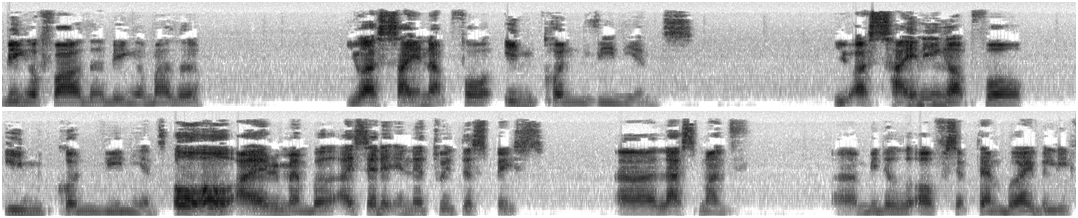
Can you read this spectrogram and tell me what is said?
being a father, being a mother, you are signing up for inconvenience. You are signing up for inconvenience. Oh, oh, I remember. I said it in a Twitter space uh, last month, uh, middle of September, I believe.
